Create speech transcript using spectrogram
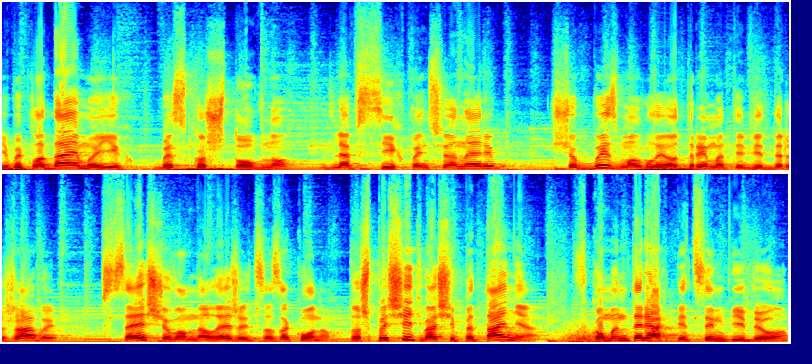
і викладаємо їх безкоштовно для всіх пенсіонерів, щоб ви змогли отримати від держави все, що вам належить за законом. Тож пишіть ваші питання в коментарях під цим відео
